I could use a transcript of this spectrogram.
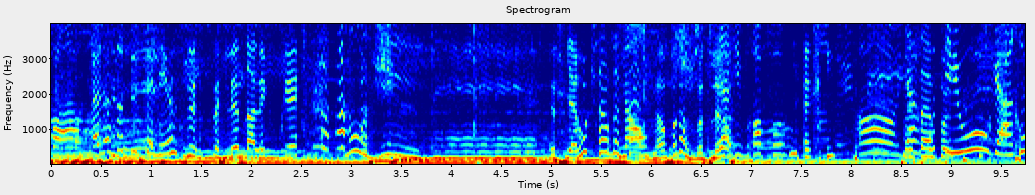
Là, ça, c'est Céline. C'est Céline dans l'extrait. Maudit. Y a-tu Garou qui chante là-dedans? Non, non pas dans ce Il bout-là. arrivera pas. Il arrive. Oh, Garou, t'es où, Garou?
